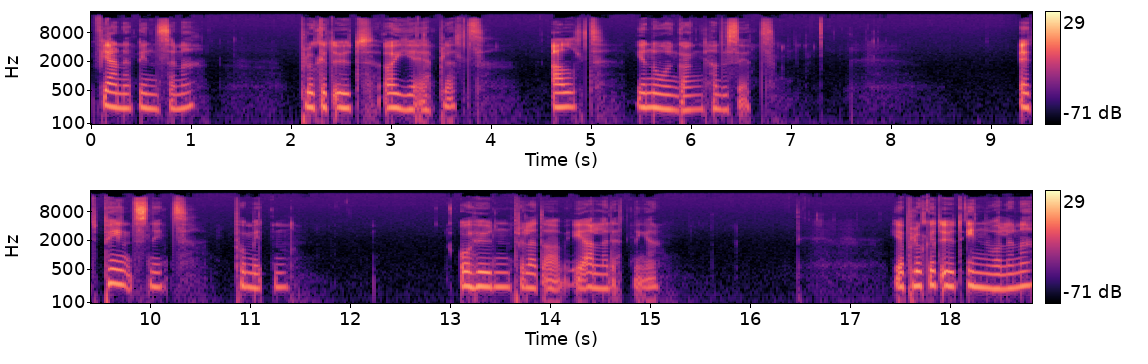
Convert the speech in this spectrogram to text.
fjärnat linserna, plockat ut öjeäpplet. Allt jag någon gång hade sett. Ett paintsnitt på mitten och huden prällat av i alla rättningar. Jag plockat ut invållarna,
